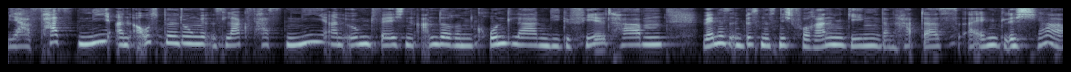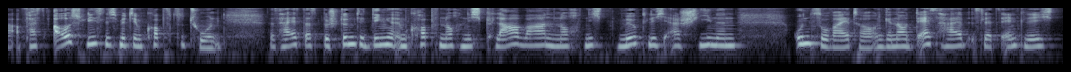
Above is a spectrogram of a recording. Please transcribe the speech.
ja fast nie an Ausbildungen, es lag fast nie an irgendwelchen anderen Grundlagen, die gefehlt haben. Wenn es im Business nicht voranging, dann hat das eigentlich ja fast ausschließlich mit dem Kopf zu tun. Das heißt, dass bestimmte Dinge im Kopf noch nicht klar waren, noch nicht möglich erschienen und so weiter. Und genau deshalb ist letztendlich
